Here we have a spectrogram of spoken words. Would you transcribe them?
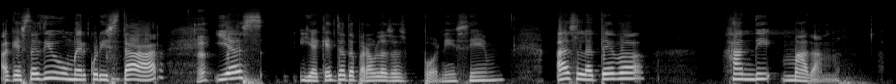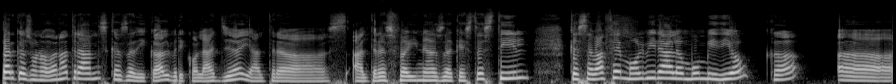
Aquesta es diu Mercury Star Eh? i és, i aquest joc de paraules és boníssim, és la teva Handy Madam perquè és una dona trans que es dedica al bricolatge i altres, altres feines d'aquest estil, que se va fer molt viral amb un vídeo que eh,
